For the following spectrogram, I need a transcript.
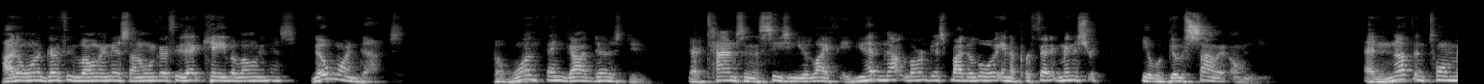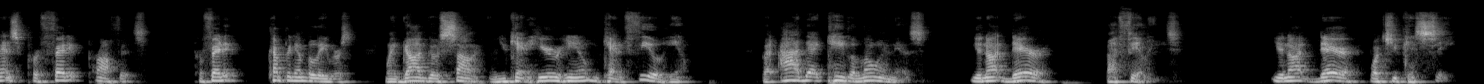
I don't want to go through loneliness. I don't want to go through that cave of loneliness. No one does. But one thing God does do, there are times in the season of your life, if you have not learned this by the Lord in a prophetic ministry, He will go silent on you. And nothing torments prophetic prophets, prophetic company of believers when God goes silent and you can't hear Him, you can't feel Him. But out of that cave of loneliness, you're not there by feelings. You're not there what you can see.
